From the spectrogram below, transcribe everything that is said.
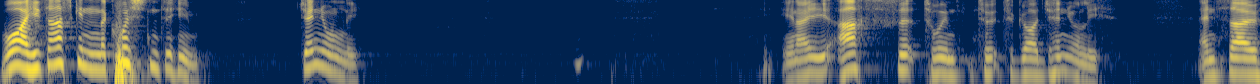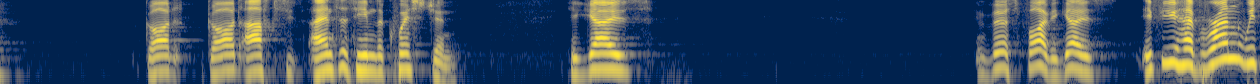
Why? He's asking the question to him, genuinely. You know, he asks it to him, to, to God genuinely. And so God, God asks, answers him the question. He goes, in verse 5, he goes, If you have run with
